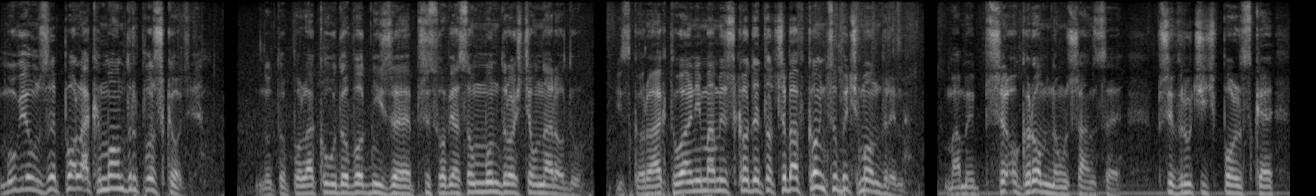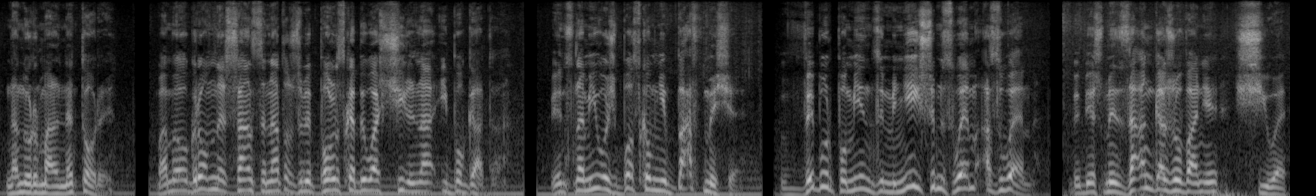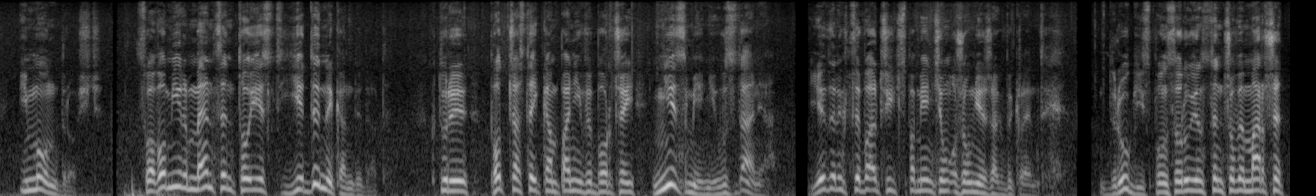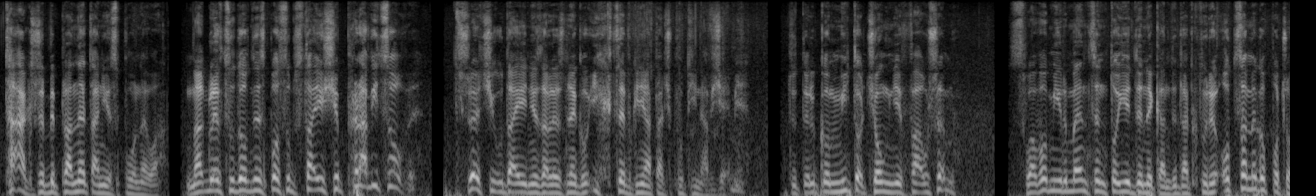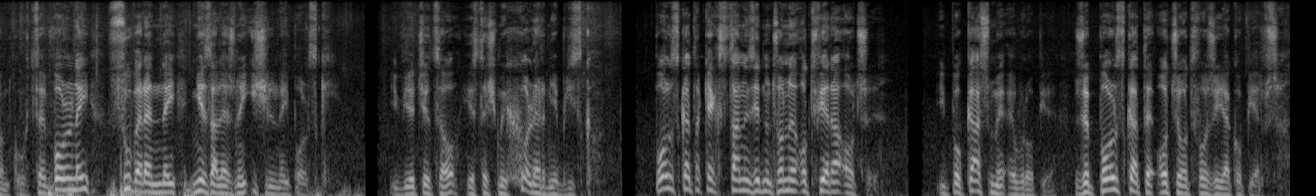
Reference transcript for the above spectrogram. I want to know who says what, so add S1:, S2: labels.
S1: Mówią, że Polak mądr po szkodzie. No to Polaku udowodni, że przysłowia są mądrością narodu. I skoro aktualnie mamy szkodę, to trzeba w końcu być mądrym. Mamy przeogromną szansę przywrócić Polskę na normalne tory. Mamy ogromne szanse na to, żeby Polska była silna i bogata. Więc na miłość boską nie bawmy się. Wybór pomiędzy mniejszym złem a złem. Wybierzmy zaangażowanie, siłę i mądrość. Sławomir Mencen to jest jedyny kandydat, który podczas tej kampanii wyborczej nie zmienił zdania. Jeden chce walczyć z pamięcią o żołnierzach wyklętych. Drugi sponsorując tęczowe marsze tak, żeby planeta nie spłonęła. Nagle w cudowny sposób staje się prawicowy. Trzeci udaje niezależnego i chce wgniatać Putina w ziemię. Czy tylko mi to ciągnie fałszem? Sławomir Mencen to jedyny kandydat, który od samego początku chce wolnej, suwerennej, niezależnej i silnej Polski. I wiecie co? Jesteśmy cholernie blisko. Polska, tak jak Stany Zjednoczone, otwiera oczy. I pokażmy Europie, że Polska te oczy otworzy jako pierwsza.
